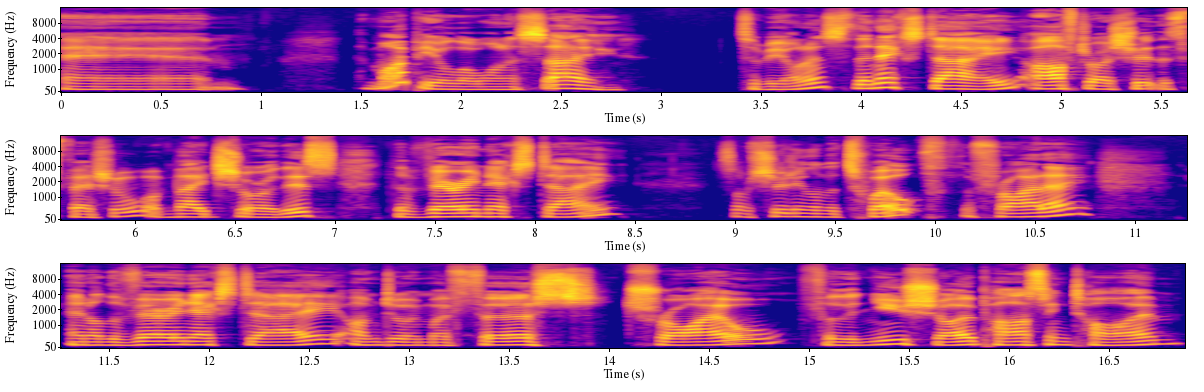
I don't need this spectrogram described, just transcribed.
And that might be all I want to say, to be honest. The next day, after I shoot the special, I've made sure of this. The very next day, so I'm shooting on the 12th, the Friday. And on the very next day, I'm doing my first trial for the new show, Passing Time,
